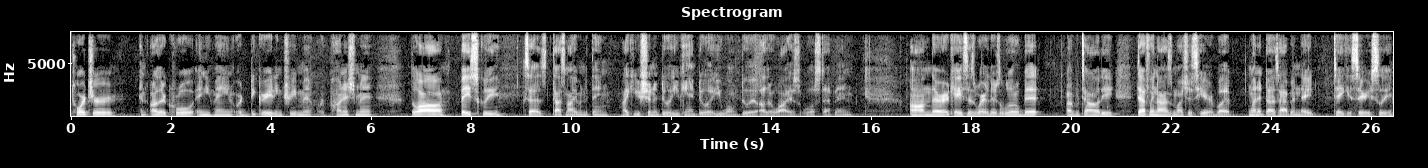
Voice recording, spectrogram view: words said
Torture and other cruel, inhumane, or degrading treatment or punishment. The law basically says that's not even a thing. Like you shouldn't do it, you can't do it, you won't do it. Otherwise, we'll step in. Um, there are cases where there's a little bit of brutality, definitely not as much as here, but when it does happen, they take it seriously.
